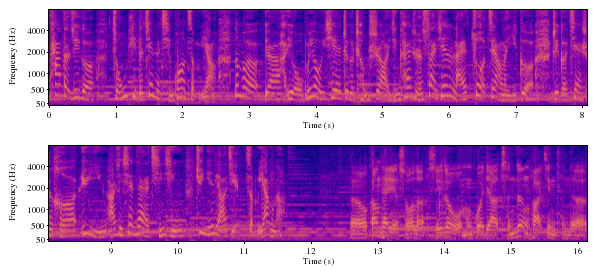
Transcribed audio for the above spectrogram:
它的这个总体的建设情况怎么样？那么呃，有没有一些这个城市啊，已经开始率先来做这样的一个这个建设和运营？而且现在的情形，据您了解怎么样呢？呃，我刚才也说了，随着我们国家城镇化进程的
